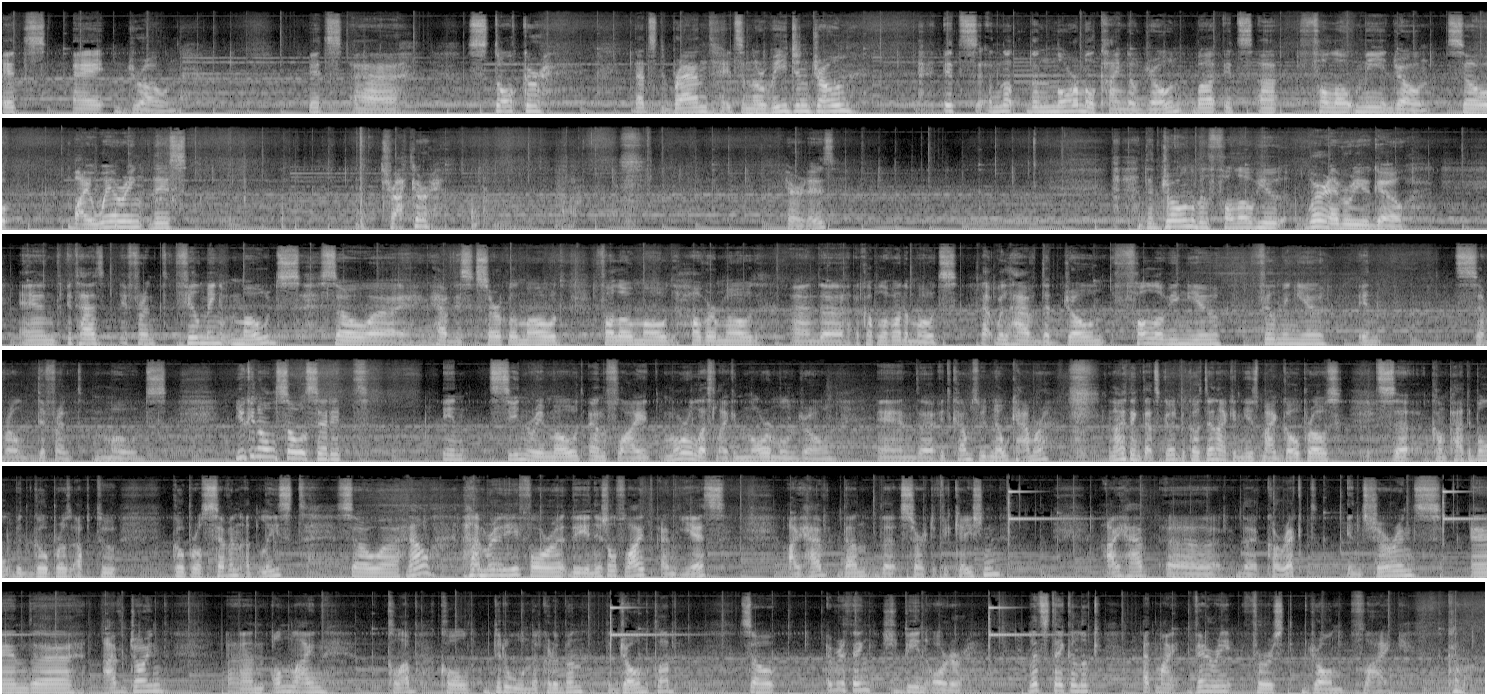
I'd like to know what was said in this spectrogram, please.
It's a drone. It's a Staaker. That's the brand. It's a Norwegian drone. It's not the normal kind of drone, but it's a follow me drone. So by wearing this tracker, here it is, the drone will follow you wherever you go. And it has different filming modes. So uh, you have this circle mode follow mode hover mode and uh, a couple of other modes that will have the drone following you filming you in several different modes. You can also set it in scenery mode and fly it more or less like a normal drone. And uh, it comes with no camera. And I think that's good because then I can use my GoPros. It's uh, compatible with GoPros up to GoPro 7 at least. So uh, now I'm ready for uh, the initial flight. And yes I have done the certification. I have uh, the correct insurance. And uh, I've joined an online club called Droneklubben, the drone club so everything should be in order. Let's take a look at my very first drone flying. Come on.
